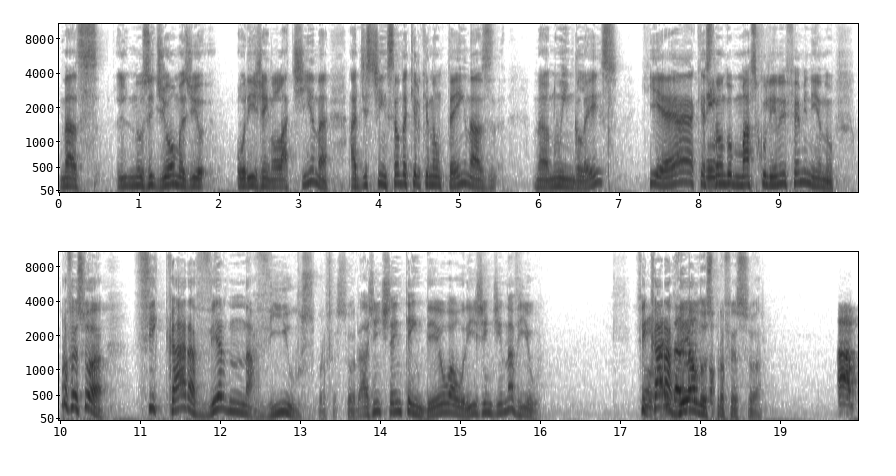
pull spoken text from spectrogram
nas, nos idiomas de origem latina a distinção daquilo que não tem nas, na, no inglês, que é a questão Sim. do masculino e feminino. Professor, ficar a ver navios, professor, a gente já entendeu a origem de navio. Ficar Sim, a vê-los, não... professor. Ah,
